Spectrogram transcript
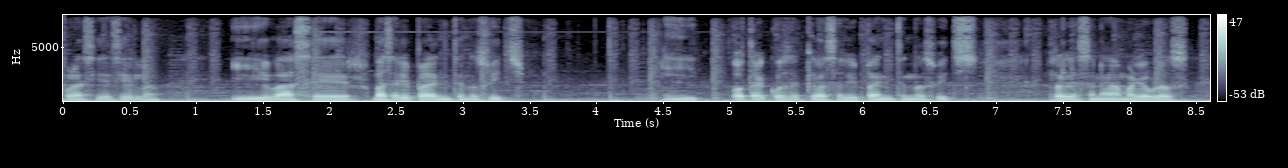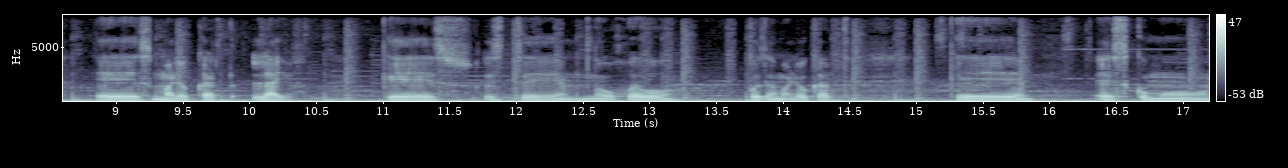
por así decirlo, y va a ser va a salir para Nintendo Switch. Y otra cosa que va a salir para Nintendo Switch relacionada a Mario Bros es Mario Kart Live, que es este nuevo juego pues de Mario Kart que es como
